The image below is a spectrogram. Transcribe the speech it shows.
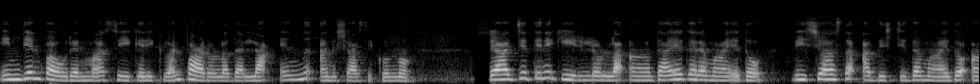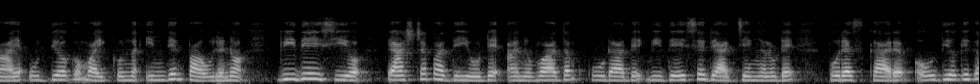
ഇന്ത്യൻ പൗരന്മാർ സ്വീകരിക്കുവാൻ പാടുള്ളതല്ല എന്ന് അനുശാസിക്കുന്നു. രാജ്യത്തിന് കീഴിലുള്ള ആദായകരമായതോ വിശ്വാസ അധിഷ്ഠിതമായതോ ആയ ഉദ്യോഗം വഹിക്കുന്ന ഇന്ത്യൻ പൗരനോ വിദേശിയോ രാഷ്ട്രപതിയുടെ അനുവാദം കൂടാതെ വിദേശ രാജ്യങ്ങളുടെ പുരസ്കാരം ഔദ്യോഗിക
